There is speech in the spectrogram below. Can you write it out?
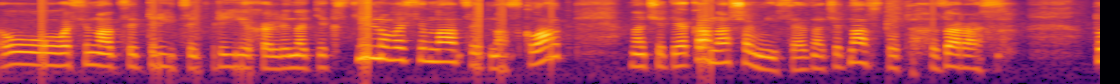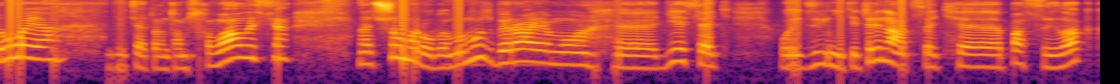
О 18.30 приїхали на текстильну 18, на склад. Значить, яка наша місія? Значить, нас тут зараз троє, дівчата там сховалися. Значить, що ми робимо? Ми збираємо е, 10, ой, извините, 13 е, посилок.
